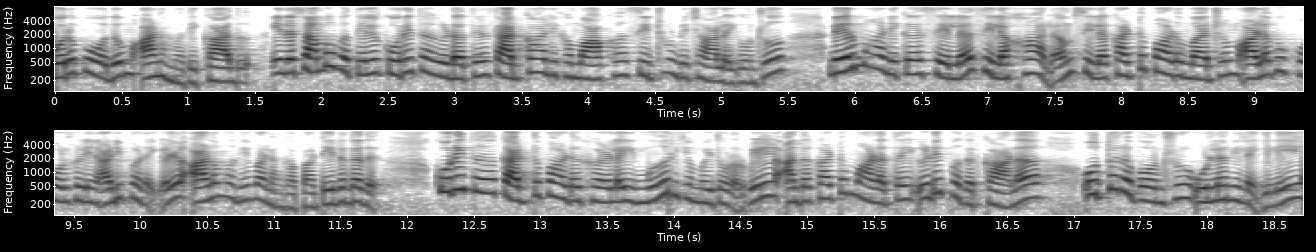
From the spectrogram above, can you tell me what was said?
ஒருபோதும் அனுமதிக்காது. இந்த சம்பவத்தில் குறித்த இடத்தில் தற்காலிகமாக சிற்றுண்டி சாலை ஒன்று நிர்மாணிக்க செல்ல சில காலம் சில கட்டுப்பாடு மற்றும் அளவுகோள்களின் அடிப்படையில் அனுமதி வழங்கப்பட்டிருந்தது. குறித்த கட்டுப்பாடுகளை மீறியமை தொடர்பில் அந்த கட்டுமானத்தை இடிப்பதற்கான உத்தரவொன்று உள்ள நிலையிலே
